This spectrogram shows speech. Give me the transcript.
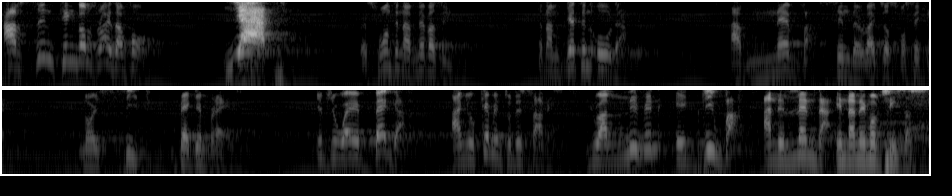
I've seen kingdoms rise and fall. Yet, there's one thing I've never seen. Said, I'm getting older. I've never seen the righteous forsaken, nor seed begging bread. if you were a beggar and you came into this service, you are living a giver and a lender in the name of Jesus.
